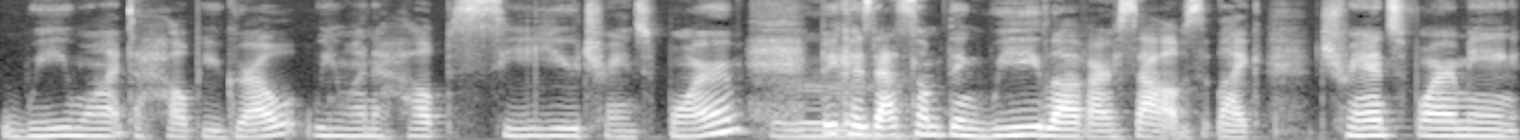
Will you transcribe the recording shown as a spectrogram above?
we want to help you grow. We want to help see you transform Ooh. because that's something we love ourselves, like transforming,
